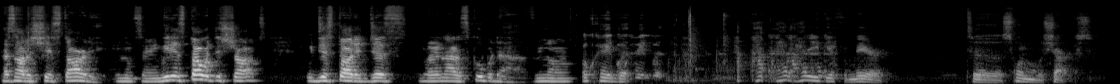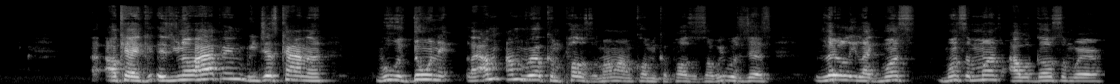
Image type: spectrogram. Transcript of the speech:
that's how the shit started. You know what I'm saying? We didn't start with the sharks. We just started just learning how to scuba dive. You know. Okay, but how, how, how do you get from there to swimming with sharks? okay, is you know what happened? We just kind of we was doing it like I'm I'm real composer. My mom called me composer, so we was just literally like once once a month I would go somewhere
